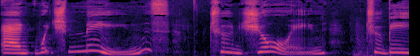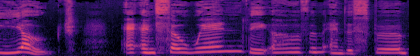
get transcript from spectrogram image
and which means to join, to be yoked. A- And so when the ovum and the sperm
